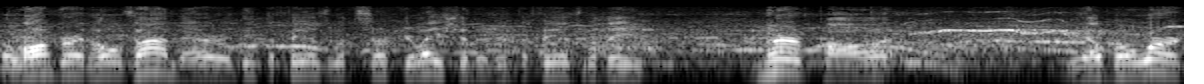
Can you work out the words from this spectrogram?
The longer it holds on there, it interferes with circulation. It interferes with the nerve power. The elbow work.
